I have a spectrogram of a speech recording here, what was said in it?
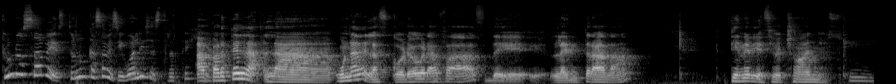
Tú no sabes, tú nunca sabes, igual es estrategia. Aparte, la, la, una de las coreógrafas de la entrada tiene 18 años. ¿Qué?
